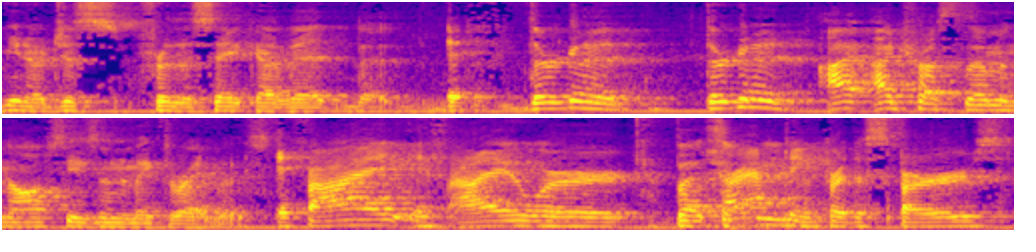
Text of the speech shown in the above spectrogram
you know, just for the sake of it, they're going to. They're gonna. I, I trust them in the offseason to make the right moves. If I if I were But drafting for the Spurs,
